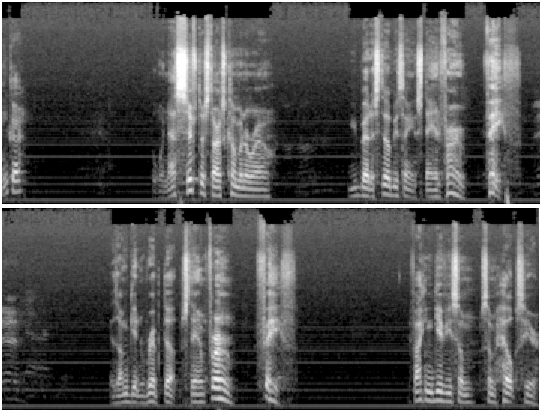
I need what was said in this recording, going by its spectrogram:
Okay. But when that sifter starts coming around, you better still be saying, stand firm. Faith. As I'm getting ripped up, stand firm. Faith. If I can give you some, some helps here.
